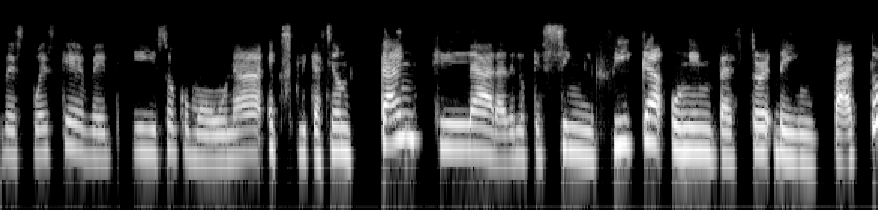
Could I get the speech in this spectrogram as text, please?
después que Beth hizo como una explicación tan clara de lo que significa un investor de impacto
